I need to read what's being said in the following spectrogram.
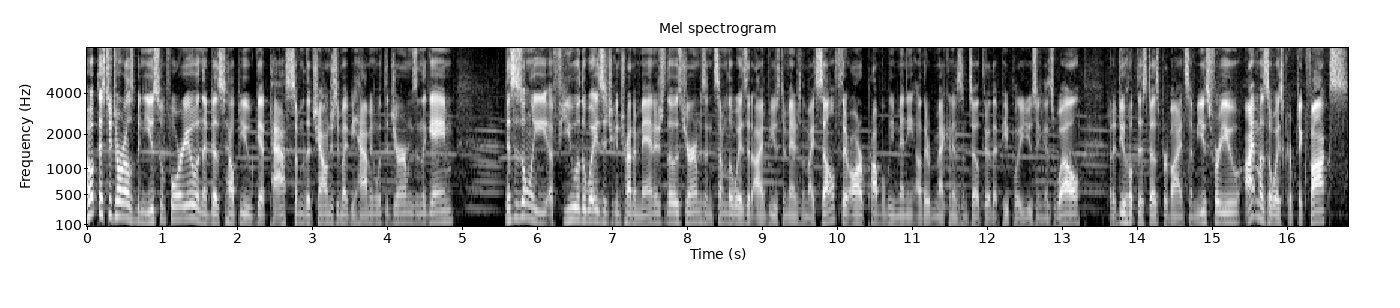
I hope this tutorial has been useful for you and that does help you get past some of the challenges you might be having with the germs in the game. This is only a few of the ways that you can try to manage those germs and some of the ways that I've used to manage them myself. There are probably many other mechanisms out there that people are using as well, but I do hope this does provide some use for you. I'm, as always, Cryptic Fox.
